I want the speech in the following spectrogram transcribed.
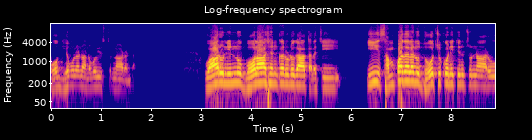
భోగ్యములను అనుభవిస్తున్నాడంట. వారు నిన్ను బోలాశంకరుడుగా తలచి ఈ సంపదలను దోచుకొని తినుచున్నారు.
